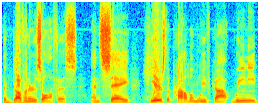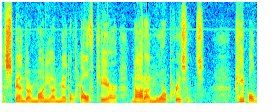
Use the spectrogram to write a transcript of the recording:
the governor's office, and say, here's the problem we've got. We need to spend our money on mental health care, not on more prisons. People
